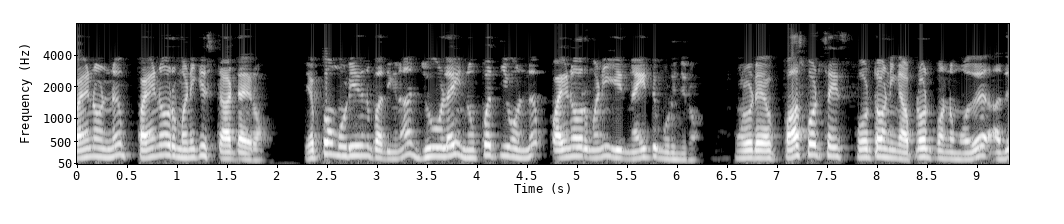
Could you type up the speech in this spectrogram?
பதினொன்று பதினோரு மணிக்கு ஸ்டார்ட் ஆயிரும். எப்போ முடியுதுன்னு பார்த்தீங்கன்னா ஜூலை முப்பத்தி ஒன்று பதினோரு மணி நைட்டு முடிஞ்சிடும் உங்களுடைய பாஸ்போர்ட் சைஸ் ஃபோட்டோ நீங்கள் அப்லோட் பண்ணும்போது அது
